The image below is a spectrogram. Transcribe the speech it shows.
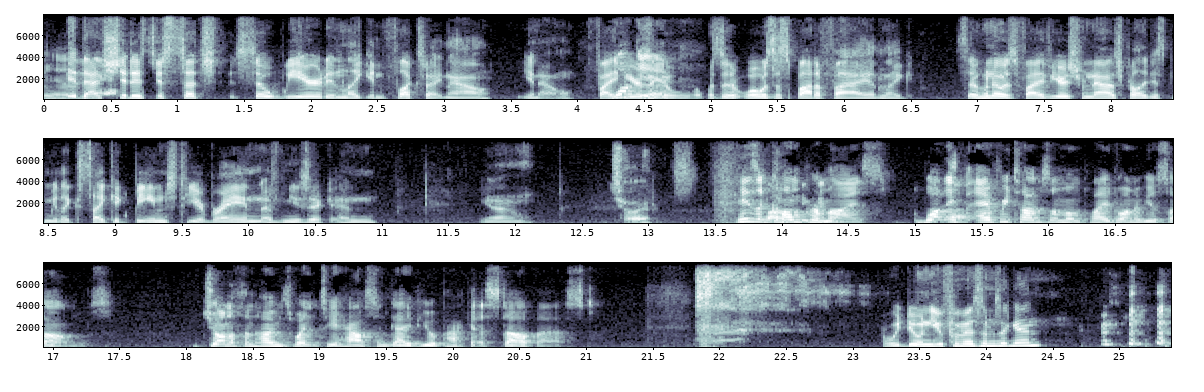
Yeah. It- that shit is just such so weird and like in flux right now. You know, five What years if- ago, what was it? What was a Spotify? And like, so who knows? Five years from now, it's probably just gonna be like psychic beams to your brain of music, and you know, Sure. Here's a Well, compromise. What if Uh. every time someone played one of your songs, Jonathan Holmes went to your house and gave you a packet of Starburst? are we doing euphemisms again?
